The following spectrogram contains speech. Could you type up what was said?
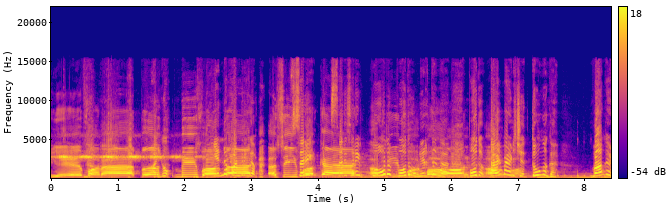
A for apple B for bat C for cat சரி சரி போதும் போதும் நிறுத்துங்க. போதும் டைம் ஆயிடுச்சு தூங்குங்க. வாங்க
